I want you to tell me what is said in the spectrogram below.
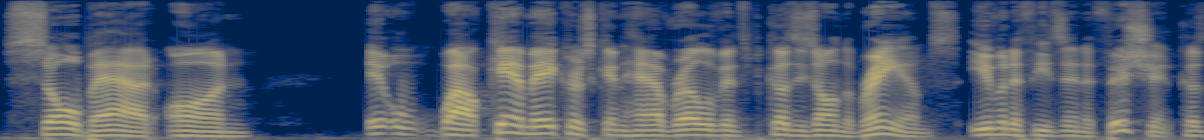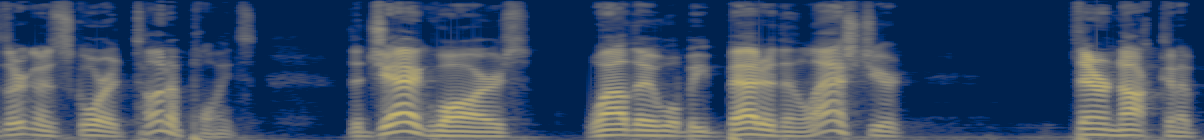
so bad on. It, while Cam Akers can have relevance because he's on the Rams, even if he's inefficient, because they're going to score a ton of points. The Jaguars, while they will be better than last year, they're not going to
